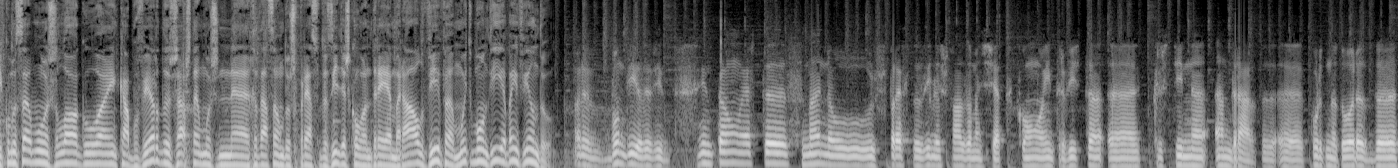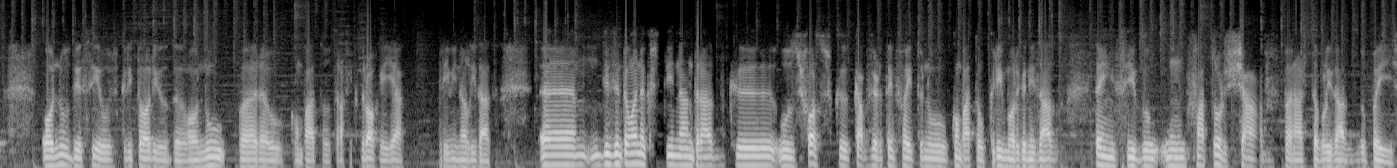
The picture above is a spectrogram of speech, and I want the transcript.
E começamos logo em Cabo Verde. Já estamos na redação do Expresso das Ilhas com André Amaral. Viva, muito bom dia, bem-vindo. Ora, bom dia, David. Então, esta semana o Expresso das Ilhas faz a manchete com a entrevista a Cristina Andrade, coordenadora da ONU-DC, o escritório da ONU para o combate ao tráfico de droga e à criminalidade. Diz então Ana Cristina Andrade que os esforços que Cabo Verde tem feito no combate ao crime organizado têm sido um fator-chave para a estabilidade do país.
